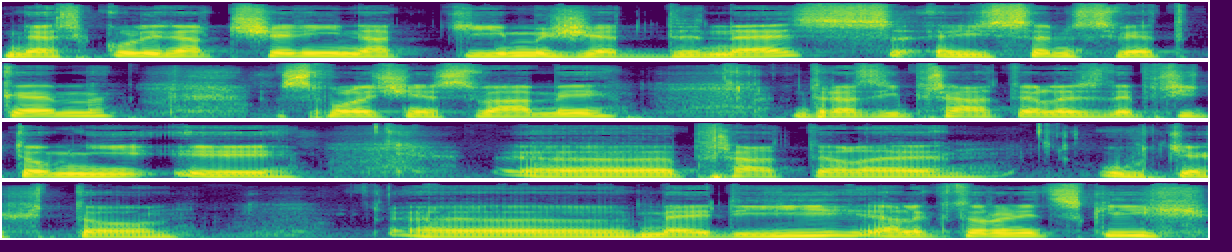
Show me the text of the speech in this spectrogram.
než kvůli nadšení nad tím, že dnes jsem svědkem společně s vámi, drazí přátelé, zde přítomní i eh, přátelé u těchto eh, médií elektronických,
